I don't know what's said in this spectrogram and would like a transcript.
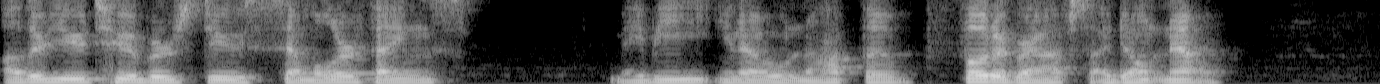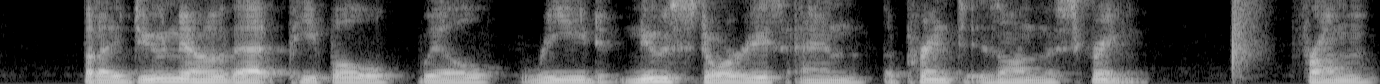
other youtubers do similar things. Maybe you know not the photographs i don't know. But i do know that people will read news stories and the print is on the screen from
